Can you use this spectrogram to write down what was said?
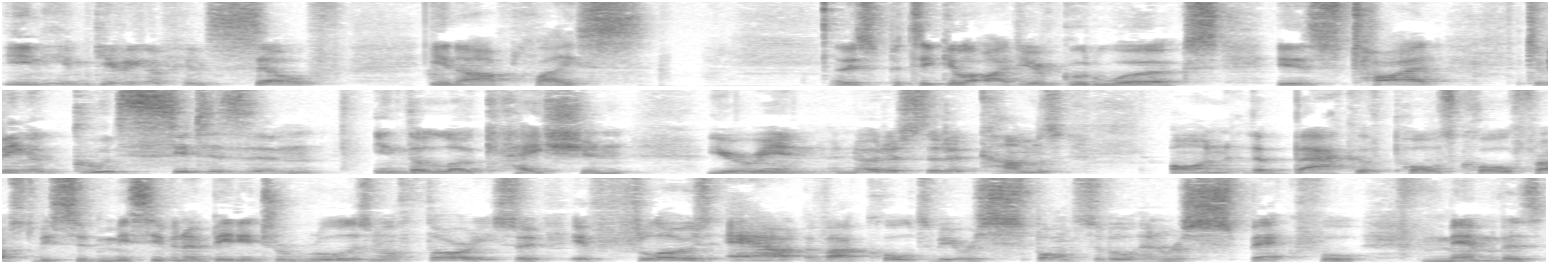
in Him giving of Himself in our place. This particular idea of good works is tied to being a good citizen in the location you're in. And notice that it comes on the back of Paul's call for us to be submissive and obedient to rulers and authorities. So it flows out of our call to be responsible and respectful members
